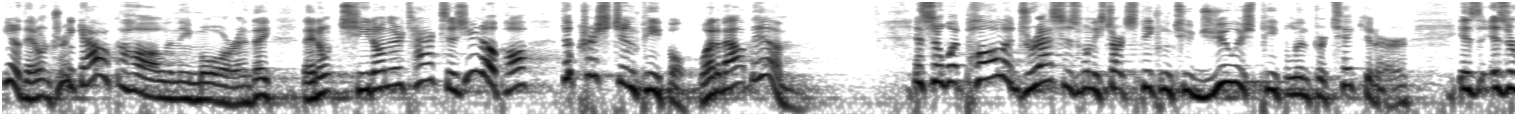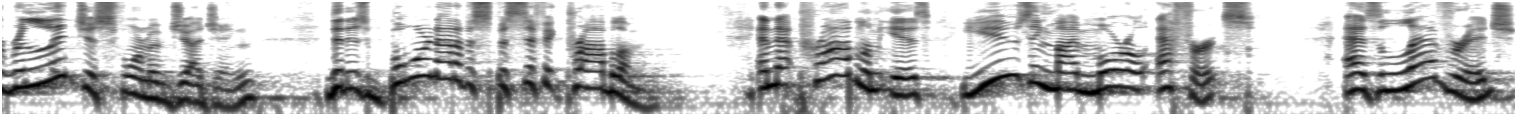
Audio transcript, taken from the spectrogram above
you know, they don't drink alcohol anymore and they, they don't cheat on their taxes. You know, Paul, the Christian people, what about them? And so, what Paul addresses when he starts speaking to Jewish people in particular is, is a religious form of judging that is born out of a specific problem. And that problem is using my moral efforts as leverage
